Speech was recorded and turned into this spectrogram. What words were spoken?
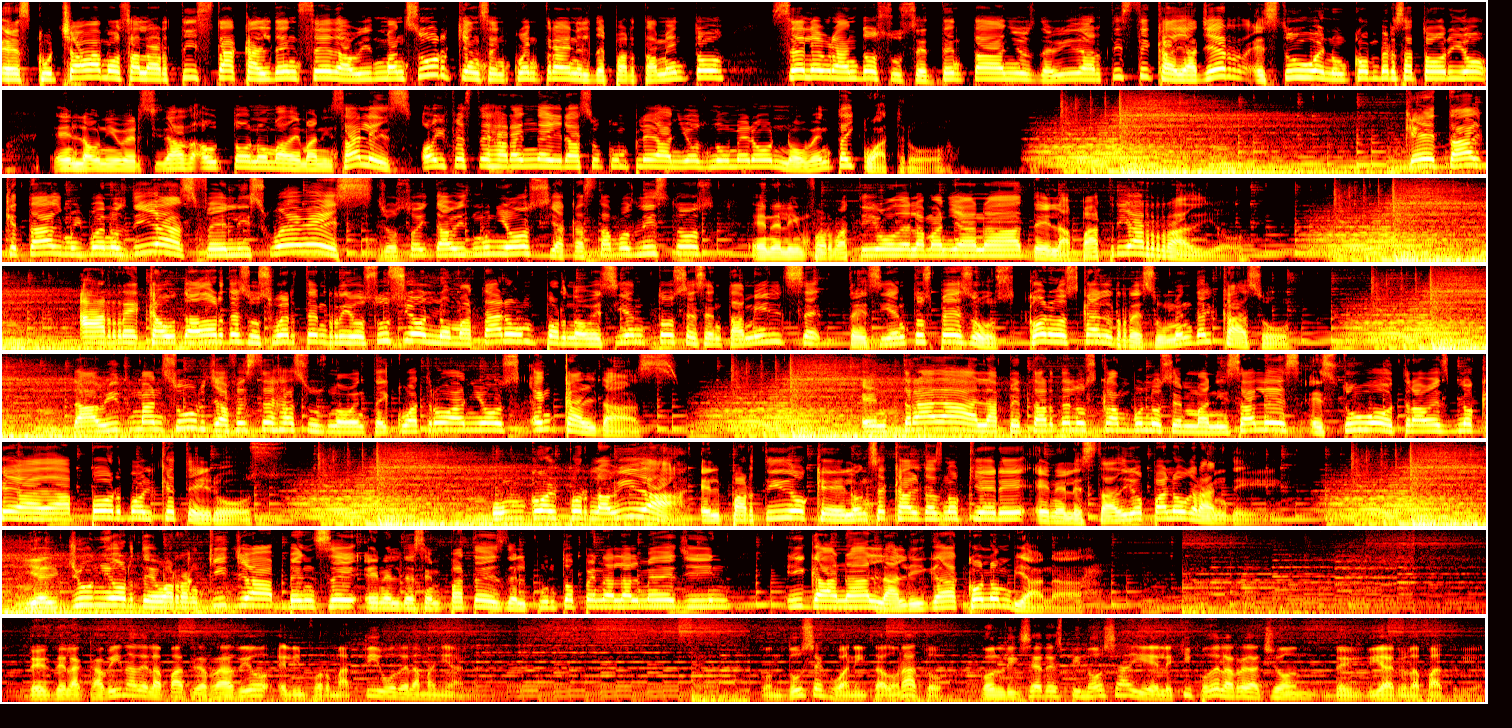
Escuchábamos al artista caldense David Mansur, quien se encuentra en el departamento celebrando sus 70 años de vida artística y ayer estuvo en un conversatorio en la Universidad Autónoma de Manizales. Hoy festejará en Neira su cumpleaños número 94. ¿Qué tal? ¿Qué tal? Muy buenos días. Feliz jueves. Yo soy David Muñoz y acá estamos listos en el informativo de la mañana de la Patria Radio. A recaudador de su suerte en Río Sucio lo mataron por 960.700 pesos. Conozca el resumen del caso. David Mansur ya festeja sus 94 años en Caldas. Entrada a la petar de los cámbulos en Manizales estuvo otra vez bloqueada por volqueteros. Un gol por la vida, el partido que el Once Caldas no quiere en el Estadio Palo Grande. Y el Junior de Barranquilla vence en el desempate desde el punto penal al Medellín y gana la Liga Colombiana. Desde la cabina de la Patria Radio, el informativo de la mañana. Conduce Juanita Donato, con Liced Espinosa y el equipo de la redacción del diario La Patria.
